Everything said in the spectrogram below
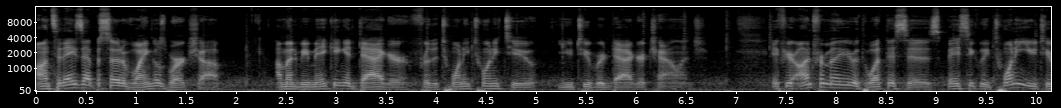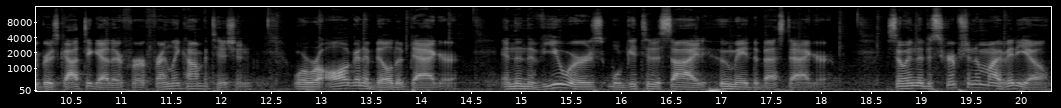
On today's episode of Wengel's Workshop, I'm going to be making a dagger for the 2022 YouTuber Dagger Challenge. If you're unfamiliar with what this is, basically 20 YouTubers got together for a friendly competition where we're all going to build a dagger, and then the viewers will get to decide who made the best dagger. So in the description of my video,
